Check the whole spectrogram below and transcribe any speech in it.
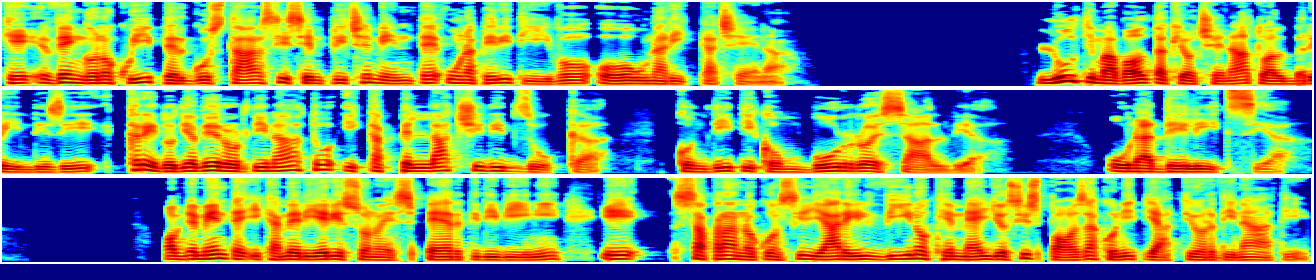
che vengono qui per gustarsi semplicemente un aperitivo o una ricca cena. L'ultima volta che ho cenato al Brindisi, credo di aver ordinato i cappellacci di zucca, conditi con burro e salvia. Una delizia. Ovviamente i camerieri sono esperti di vini e sapranno consigliare il vino che meglio si sposa con i piatti ordinati.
